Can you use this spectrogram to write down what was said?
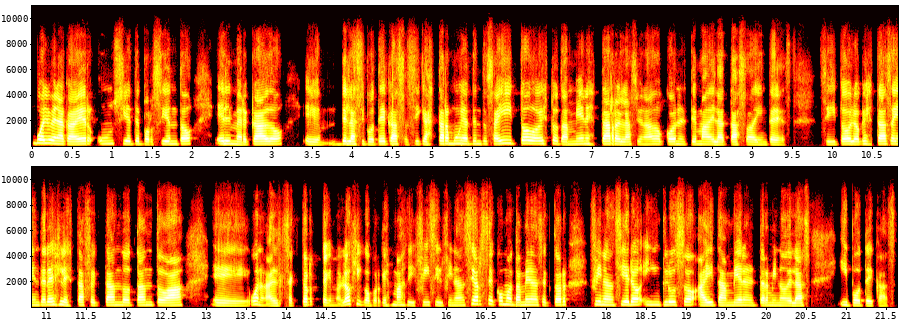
vuelven a caer un 7% el mercado eh, de las hipotecas, así que a estar muy atentos ahí. Todo esto también está relacionado con el tema de la tasa de interés. ¿sí? Todo lo que es tasa de interés le está afectando tanto a, eh, bueno, al sector tecnológico, porque es más difícil financiarse, como también al sector financiero, incluso ahí también el término de las hipotecas.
